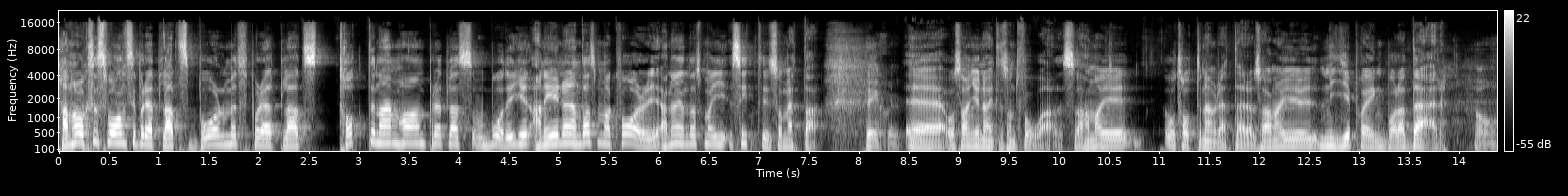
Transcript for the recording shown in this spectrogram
han har också Swansea på rätt plats, Bournemouth på rätt plats, Tottenham har han på rätt plats och både, han är ju den enda som har kvar, han är den enda som har City som etta. Det är sjukt. Eh, och så har han United som tvåa. Så han har ju, och Tottenham rätt där, så han har ju nio poäng bara där. Ja,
